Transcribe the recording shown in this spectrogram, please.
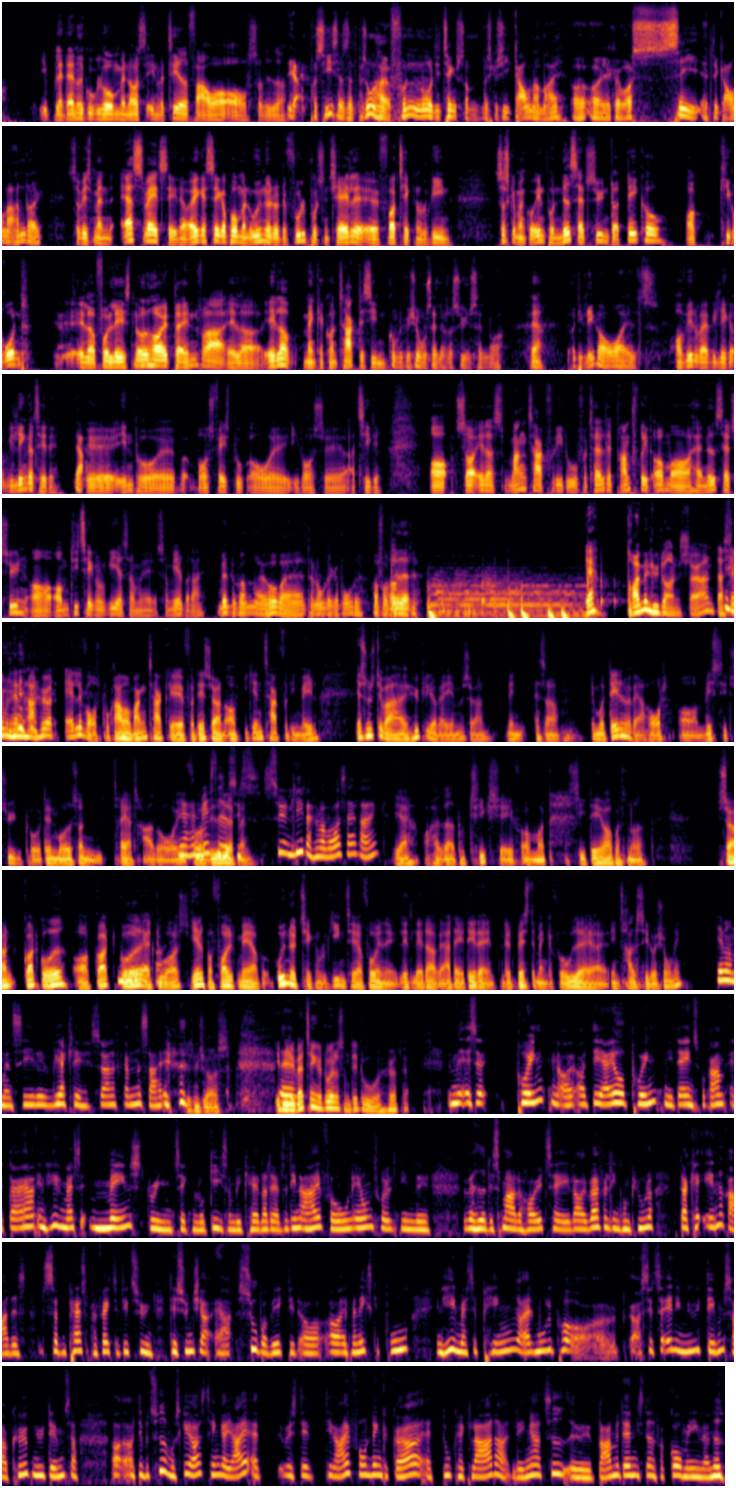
I blandt andet Google Home, men også inverterede farver og så videre. Ja, præcis. Altså, personen har jo fundet nogle af de ting, som man skal sige, gavner mig. Og, og jeg kan jo også se, at det gavner andre. Ikke? Så hvis man er svagtseende og ikke er sikker på, at man udnytter det fulde potentiale øh, for teknologien, så skal man gå ind på nedsatsyn.dk og kigge rundt eller få læst noget højt derindefra, eller, eller man kan kontakte sin... Kommunikationscenter eller synscentre. Ja. Og de ligger overalt. Og ved du hvad, vi, lægger, vi linker til det Ja. øh, inde på øh, vores Facebook og øh, i vores øh, artikel. Og så ellers mange tak, fordi du fortalte bramfrit om at have nedsat syn og om de teknologier, som, øh, som hjælper dig. Velbekomme, og jeg håber, at der er nogen, der kan bruge det og få glæde af det. Ja, drømmelytteren Søren, der simpelthen har hørt alle vores programmer. Mange tak øh, for det, Søren, og igen tak for din mail. Jeg synes, det var hyggeligt at være hjemme, Søren, men altså, det må dele med være hårdt at miste sit syn på den måde, sådan 33-årig, Ja, for han at mistede vide, jo at sit man, syn lige da han var vores alder, ikke? ja, og havde været butikschef og måtte sige det op og sådan noget. Søren, godt gået, og godt gået, Mega at du godt. også hjælper folk med at udnytte teknologien til at få en øh, lidt lettere hverdag. Det er da en- den bedste, man kan få ud af en træls situation, ikke? Det må man sige. Det er virkelig Søren er fandme sej. Det synes jeg også. Emilie, Øh. hvad tænker du ellers om det, du hørte her? Men altså, pointen, og, og det er jo pointen i dagens program, at der er en hel masse mainstream-teknologi, som vi kalder det. Altså din iPhone, eventuelt din, øh, hvad hedder det, smarte højtaler, og i hvert fald din computer, der kan indrettes, så den passer perfekt til dit syn. Det synes jeg er super vigtigt, og, og at man ikke skal bruge en hel masse penge og alt muligt på at, at sætte sig ind i nye demser og købe nye demser. Og, og det betyder måske også, tænker jeg, at hvis det, din iPhone den kan gøre, at du kan klare dig længere tid øh, bare med den, i stedet for at gå med en eller anden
